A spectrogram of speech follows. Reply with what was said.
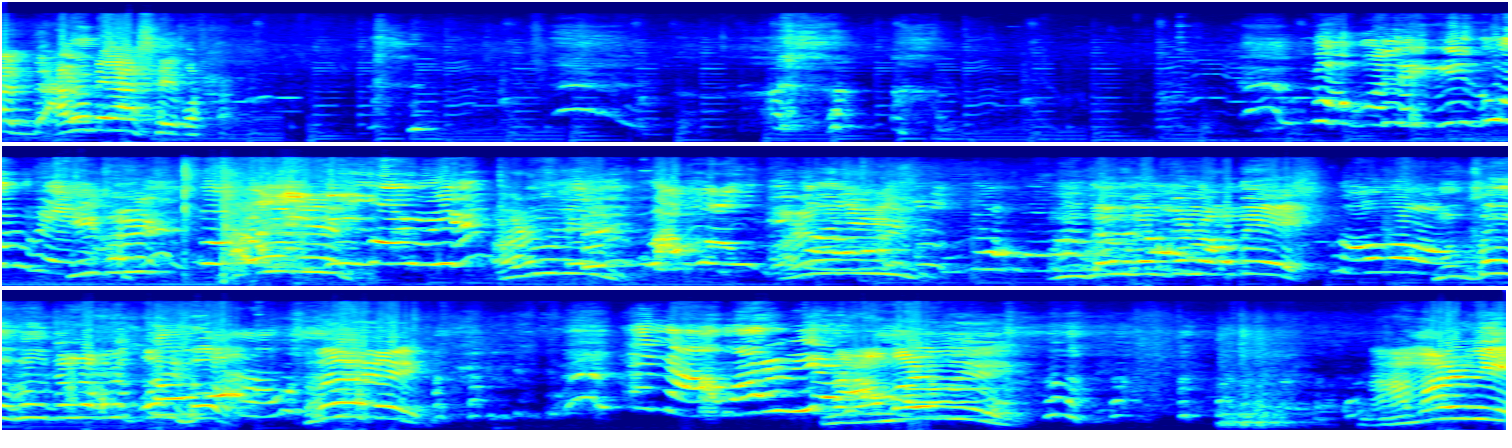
আৰু বেয়া আছে কথা। কি কৰবি কি কৰি আৰু দিম আৰু দিম আৰু দিম মুখে মুখে মুখে নকবি মুখে মুখে মুখে নকবি কৈ দিছো হেই! নামাৰবি নামাৰবি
